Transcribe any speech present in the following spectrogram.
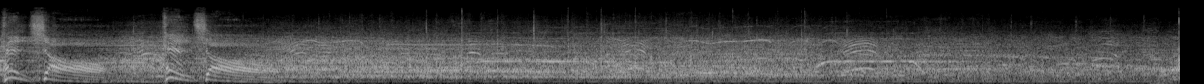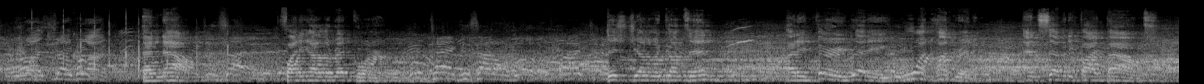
Henshaw. Henshaw. And now, fighting out of the red corner. This gentleman comes in at a very ready 175 pounds.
